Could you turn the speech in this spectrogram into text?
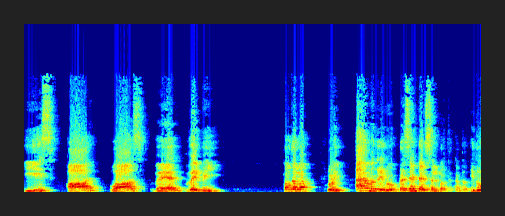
is are was were will be ಹೌದಲ್ವಾ? ನೋಡಿ ಆಮ್ ಅಂದ್ರೆ ಏನು? ಪ್ರೆಸೆಂಟ್ ಟೆನ್ಸ್ ಅಲ್ಲಿ ಬರ್ತಕ್ಕಂಥದ್ದು. ಇದು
